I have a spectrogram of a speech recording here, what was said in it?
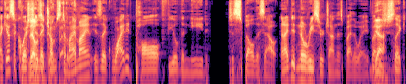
I guess a question was that, a comes by to my way. mind is like, why did Paul feel the need to spell this out? And I did no research on this, by the way, but Yeah. it's just like,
